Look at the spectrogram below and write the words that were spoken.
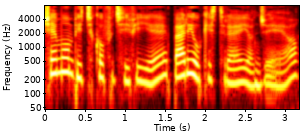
쉐몬 비츠코프 지휘의 파리 오케스트라의 연주예요.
